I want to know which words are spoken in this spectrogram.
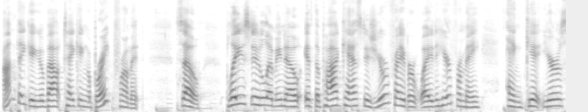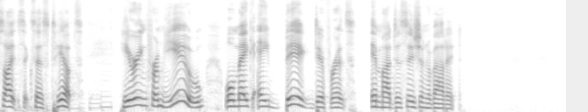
I'm thinking about taking a break from it. So, please do let me know if the podcast is your favorite way to hear from me and get your site success tips. Hearing from you will make a big difference in my decision about it.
